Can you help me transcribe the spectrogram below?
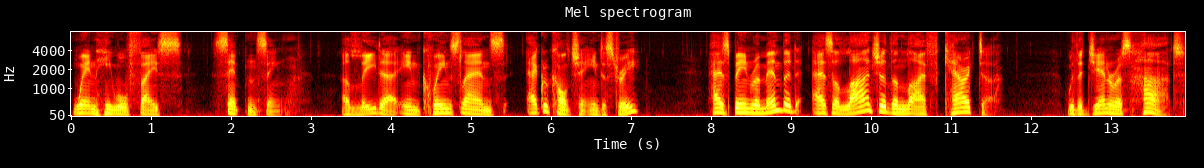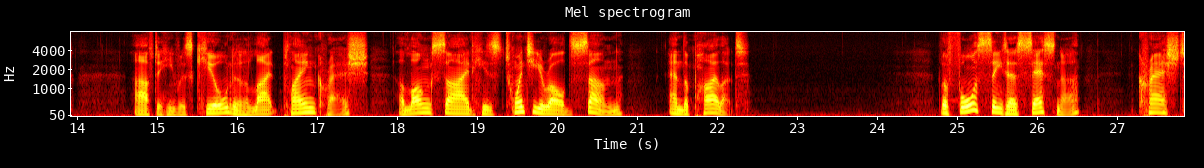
when he will face sentencing. A leader in Queensland's agriculture industry has been remembered as a larger than life character with a generous heart after he was killed in a light plane crash alongside his 20 year old son and the pilot. The four seater Cessna crashed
